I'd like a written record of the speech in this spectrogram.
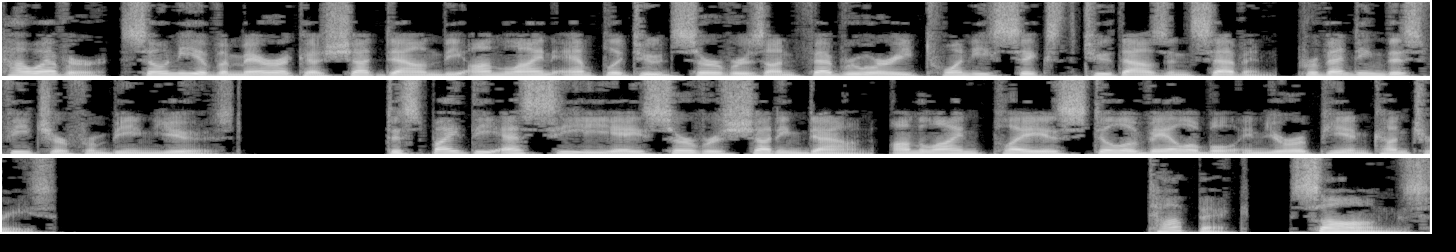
However, Sony of America shut down the online Amplitude servers on February 26, 2007, preventing this feature from being used. Despite the SCEA servers shutting down, online play is still available in European countries. Songs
